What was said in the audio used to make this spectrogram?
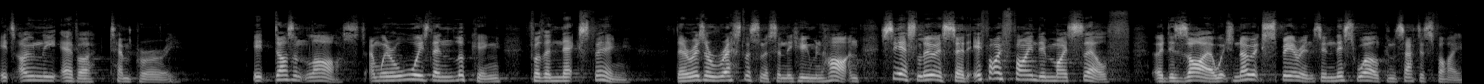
it's only ever temporary. It doesn't last. And we're always then looking for the next thing. There is a restlessness in the human heart. And C.S. Lewis said, if I find in myself a desire which no experience in this world can satisfy,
